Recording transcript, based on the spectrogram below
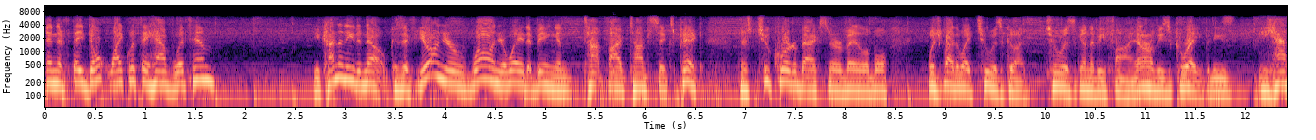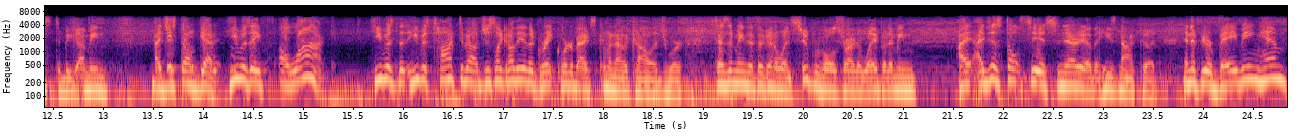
and if they don't like what they have with him, you kind of need to know because if you're on your well on your way to being a top five, top six pick, there's two quarterbacks that are available. Which, by the way, two is good. Two is going to be fine. I don't know if he's great, but he's he has to be. I mean, I just don't get it. He was a, a lock. He was the, he was talked about just like all the other great quarterbacks coming out of college were. Doesn't mean that they're going to win Super Bowls right away, but I mean, I, I just don't see a scenario that he's not good. And if you're babying him,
